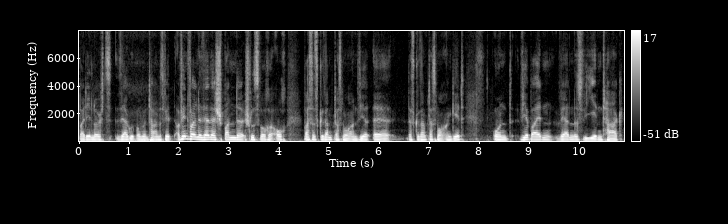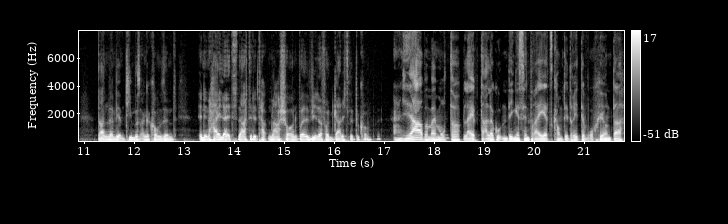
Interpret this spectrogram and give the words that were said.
Bei denen läuft es sehr gut momentan. Es wird auf jeden Fall eine sehr, sehr spannende Schlusswoche, auch was das Gesamtklassement, an äh, das Gesamtklassement angeht. Und wir beiden werden das wie jeden Tag dann, wenn wir im Teambus angekommen sind, in den Highlights nach den Etappen nachschauen, weil wir davon gar nichts mitbekommen. Ja, aber mein Motto bleibt, aller guten Dinge sind drei. Jetzt kommt die dritte Woche und da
